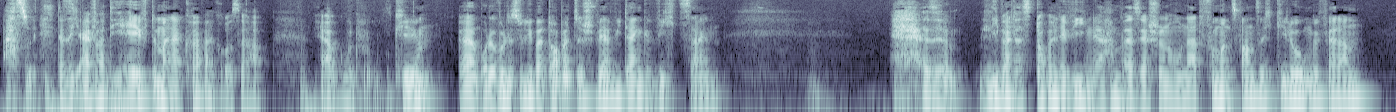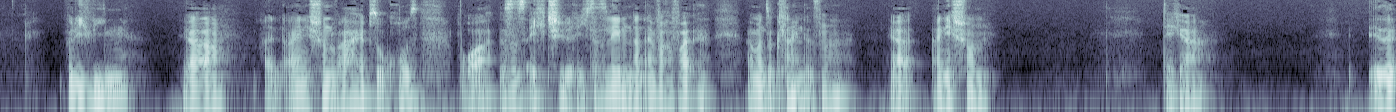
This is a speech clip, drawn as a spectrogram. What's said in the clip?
Ach so, dass ich einfach die Hälfte meiner Körpergröße habe. Ja, gut, okay. Ähm, oder würdest du lieber doppelt so schwer wie dein Gewicht sein? Also lieber das doppelte wiegen, da haben wir es ja schon. 125 Kilo ungefähr dann würde ich wiegen. Ja, eigentlich schon war halb so groß. Boah, es ist echt schwierig, das Leben dann einfach, weil, weil man so klein ist, ne? Ja, eigentlich schon. Digga. Also,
